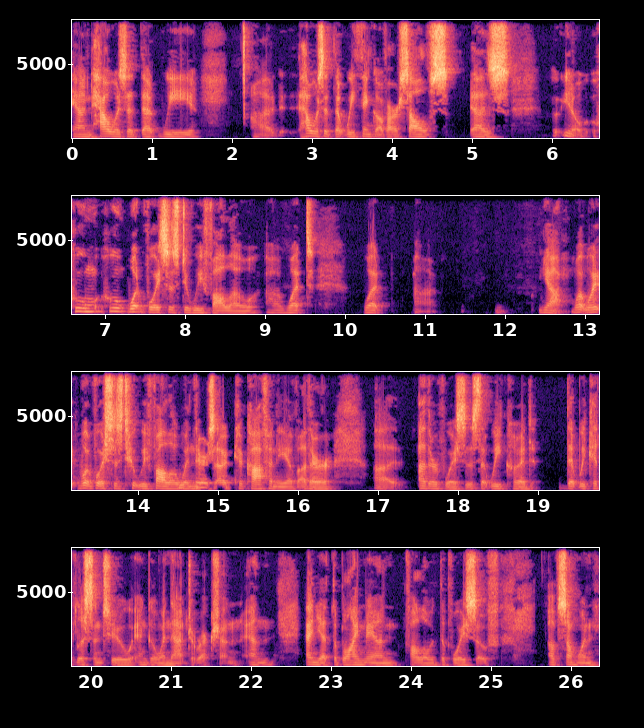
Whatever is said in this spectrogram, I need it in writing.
and how is it that we, uh, how is it that we think of ourselves as, you know, whom, who, what voices do we follow? Uh, what, what, uh, yeah. What, what, what voices do we follow when mm-hmm. there's a cacophony of other uh, other voices that we could that we could listen to and go in that direction? And and yet the blind man followed the voice of of someone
